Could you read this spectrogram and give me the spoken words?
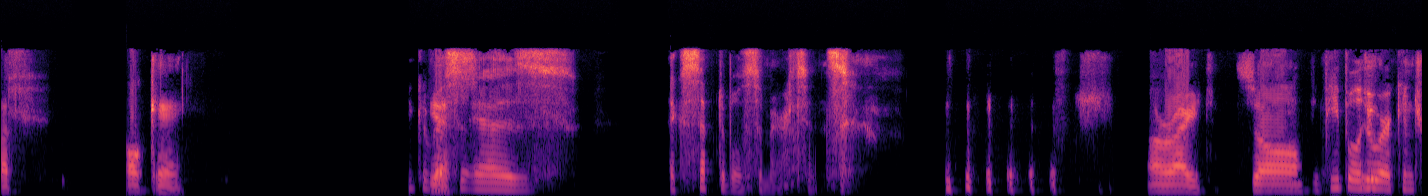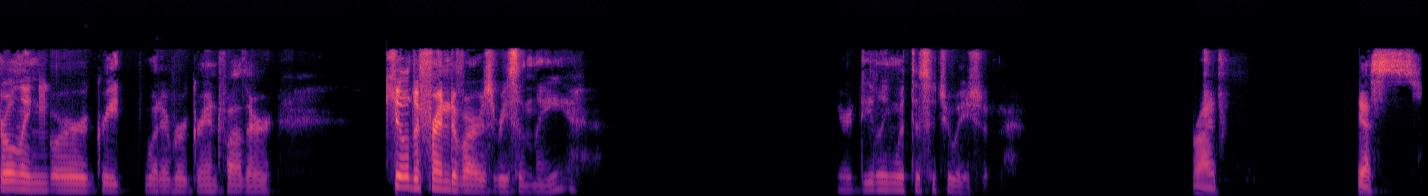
But okay. Think of Yes. us as acceptable Samaritans. All right. So The people who are controlling your great whatever grandfather killed a friend of ours recently. You're dealing with the situation. right. Yes.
